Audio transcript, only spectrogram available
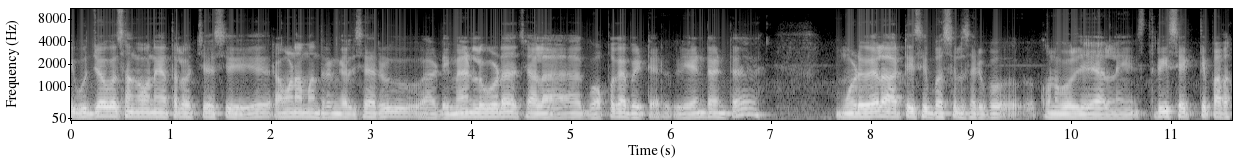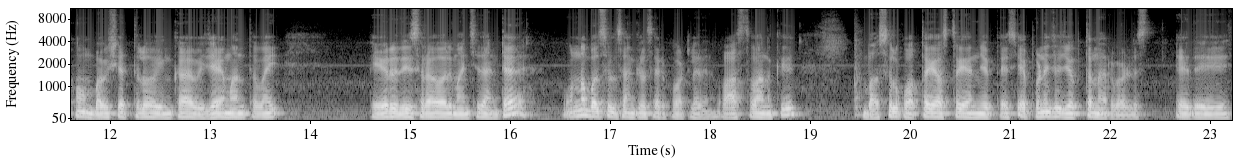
ఈ ఉద్యోగ సంఘం నేతలు వచ్చేసి రవాణా మంత్రిని కలిశారు. ఆ డిమాండ్లు కూడా చాలా గొప్పగా పెట్టారు. ఏంటంటే మూడు వేల ఆర్టీసీ బస్సులు సరిపో కొనుగోలు చేయాలని స్త్రీ శక్తి పథకం భవిష్యత్తులో ఇంకా విజయవంతమై పేరు తీసుకురావాలి మంచిదంటే ఉన్న బస్సుల సంఖ్యలు సరిపోవట్లేదని. వాస్తవానికి బస్సులు కొత్తవి వస్తాయి అని చెప్పేసి ఎప్పటి నుంచో చెప్తున్నారు వాళ్ళు. ఏది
